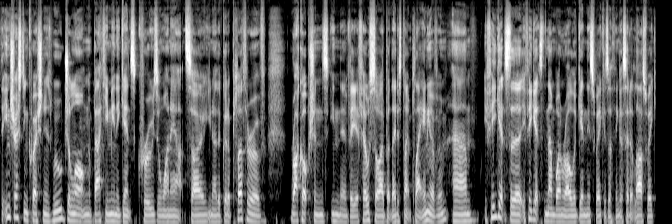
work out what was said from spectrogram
the interesting question is, will Geelong back him in against Cruz or one out? So, you know, they've got a plethora of ruck options in their VFL side, but they just don't play any of them. Um, if he gets the if he gets the number one role again this week, as I think I said it last week,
